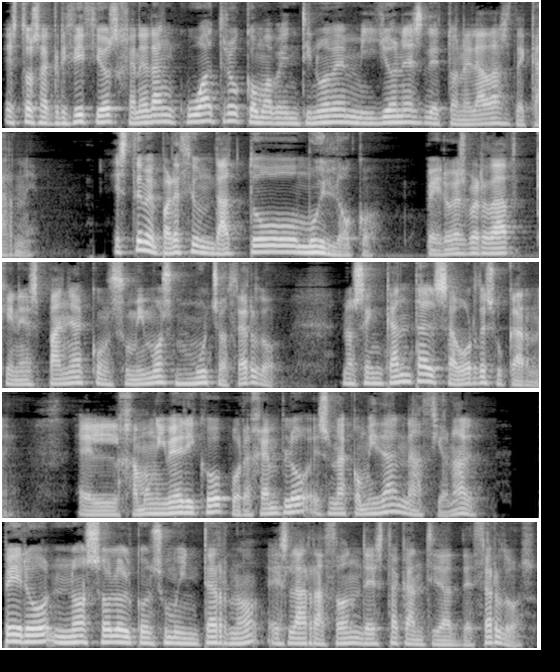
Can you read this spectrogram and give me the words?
Estos sacrificios generan 4,29 millones de toneladas de carne. Este me parece un dato muy loco, pero es verdad que en España consumimos mucho cerdo. Nos encanta el sabor de su carne. El jamón ibérico, por ejemplo, es una comida nacional. Pero no solo el consumo interno es la razón de esta cantidad de cerdos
